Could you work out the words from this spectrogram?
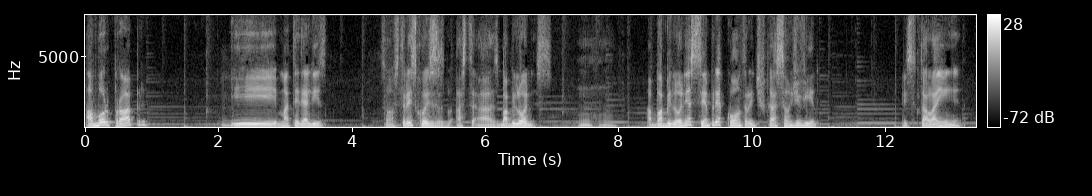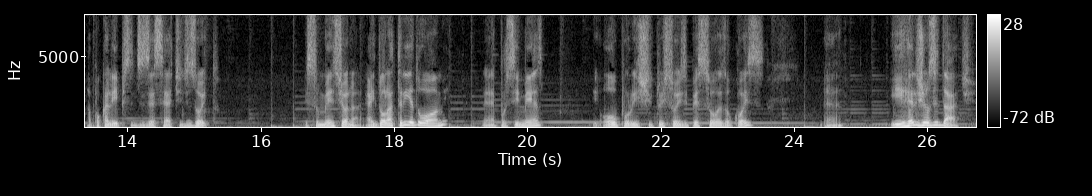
amor próprio e materialismo. São as três coisas, as, as Babilônias. A Babilônia sempre é contra a edificação divina. Isso está lá em Apocalipse 17 e 18. Isso menciona a idolatria do homem, né, por si mesmo, ou por instituições e pessoas ou coisas, né, e religiosidade.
